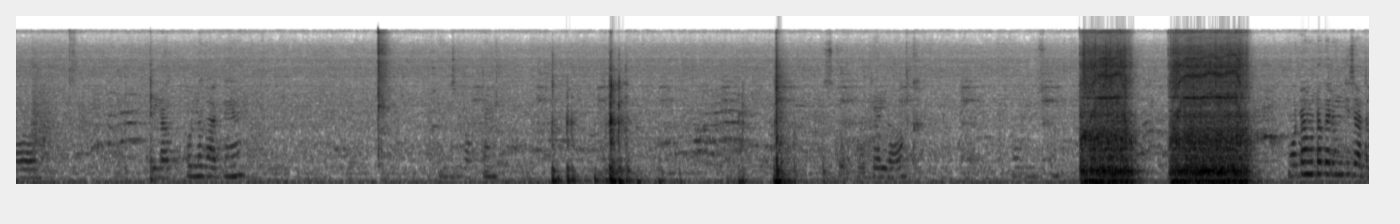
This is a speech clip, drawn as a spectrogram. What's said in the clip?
और लग को लगाते हैं हैं हो मोटा मोटा करूँगी ज़्यादा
